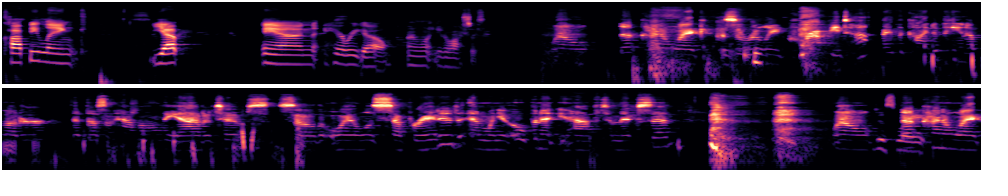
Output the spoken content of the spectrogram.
copy link. Yep. And here we go. I want you to watch this. Well, that kind of like is a really crappy type, the kind of peanut butter that doesn't have all the additives, so the oil is separated, and when you open it, you have to mix it. Well, Just that kind of like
